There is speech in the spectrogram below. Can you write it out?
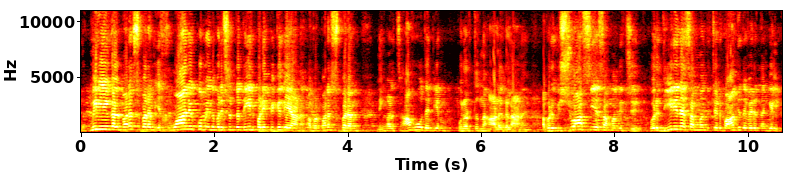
മുഗ്മിനീങ്ങൾ പരസ്പരം ഇഖ്വാനുക്കും എന്ന് പരിശുദ്ധ ദീൻ പഠിപ്പിക്കുകയാണ്. അവർ പരസ്പരം നിങ്ങൾ സാഹോദര്യം പുലർത്തുന്ന ആളുകളാണ്. അവർ വിശ്വാസിയെ സംബന്ധിച്ച് ഒരു ദീനിനെ സംബന്ധിച്ച് ഒരു ബാധ്യത വരുന്നെങ്കിൽ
